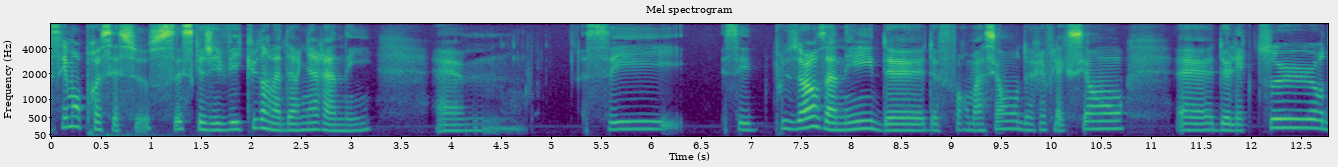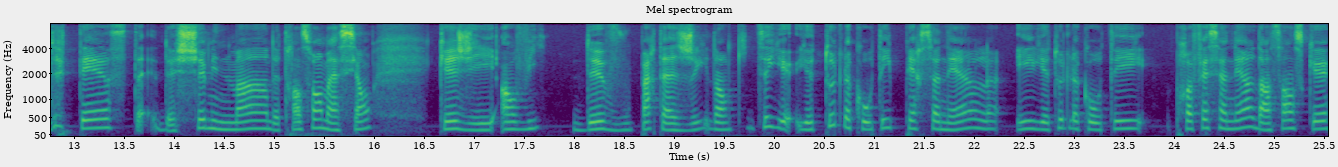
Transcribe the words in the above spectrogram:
c'est mon processus. C'est ce que j'ai vécu dans la dernière année. Euh, c'est plusieurs années de, formation, de réflexion, euh, de lecture, de tests, de cheminement, de transformation que j'ai envie de vous partager. Donc, tu sais, il y, a tout le côté personnel et il y a tout le côté professionnel dans le sens que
